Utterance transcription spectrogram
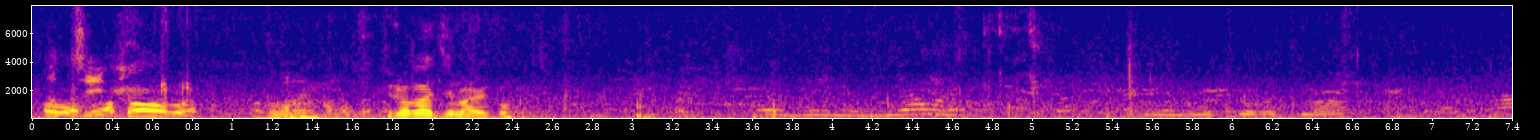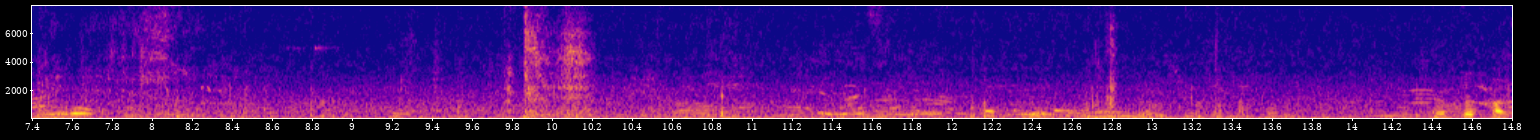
맞지? 아빠 와봐. 들어가지 말고. 저쪽 가서.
